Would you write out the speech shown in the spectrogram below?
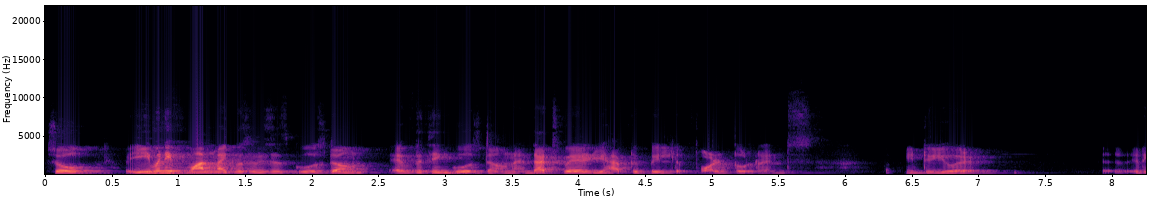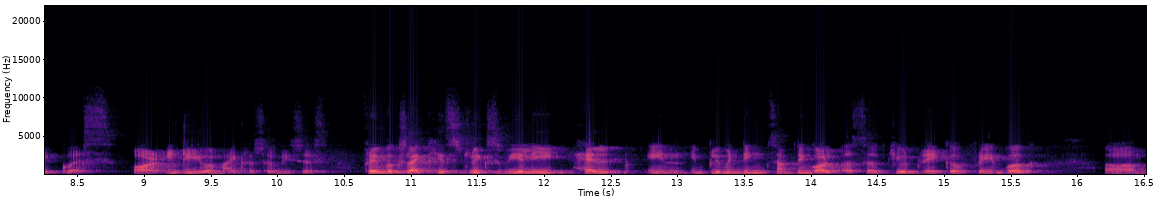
So even if one microservices goes down, everything goes down, and that's where you have to build a fault tolerance into your requests or into your microservices. Frameworks like Hystrix really help in implementing something called a circuit breaker framework. Um,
